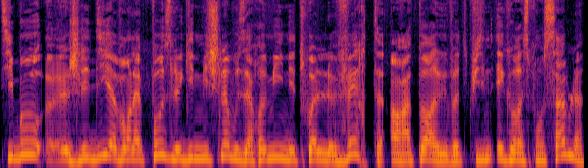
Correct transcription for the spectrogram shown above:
Thibaut, euh, je l'ai dit avant la pause, le guide Michelin vous a remis une étoile verte en rapport avec votre cuisine éco-responsable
